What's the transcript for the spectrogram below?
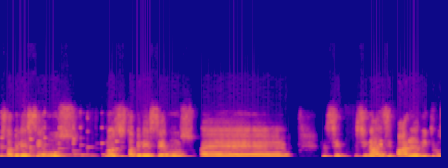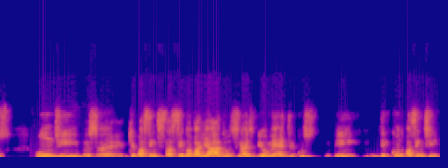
estabelecemos, nós estabelecemos é, sinais e parâmetros onde é, que o paciente está sendo avaliado, sinais biométricos, e de, quando o paciente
